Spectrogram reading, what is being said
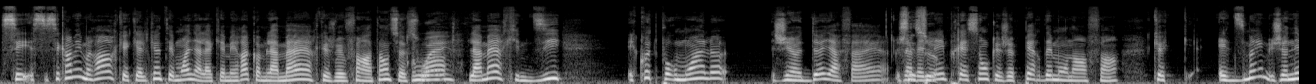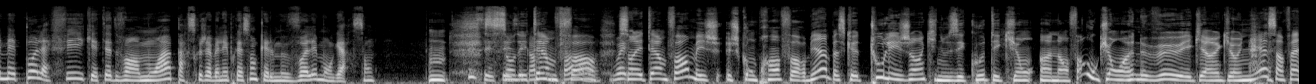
C'est, c'est quand même rare que quelqu'un témoigne à la caméra comme la mère que je vais vous faire entendre ce soir. La mère qui me dit, écoute, pour moi, là, j'ai un deuil à faire. J'avais l'impression que je perdais mon enfant, que elle dit même, je n'aimais pas la fille qui était devant moi parce que j'avais l'impression qu'elle me volait mon garçon. Mm. Ce sont des termes fort. forts. Ce sont des termes forts, mais je, je comprends fort bien parce que tous les gens qui nous écoutent et qui ont un enfant ou qui ont un neveu et qui ont, qui ont une nièce, enfin,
